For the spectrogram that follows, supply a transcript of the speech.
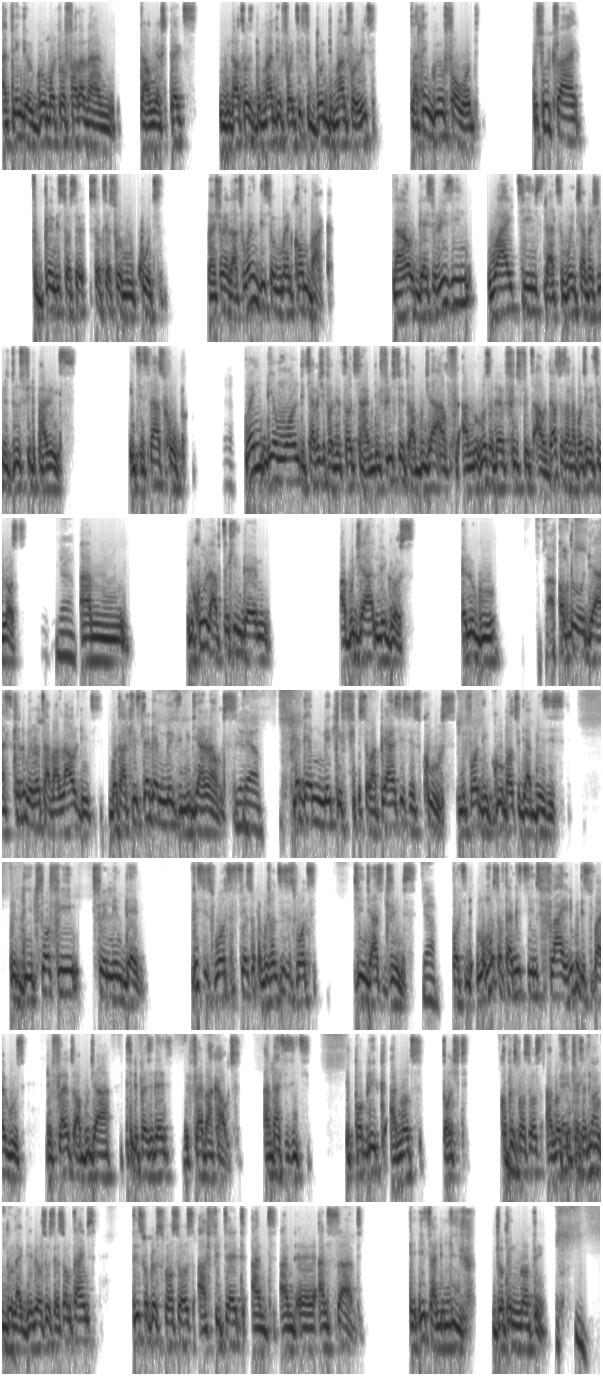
I think they'll go much more further than, than we expect without us demanding for it if we don't demand for it. And I think going forward, should try to bring this success, success home in quote by ensuring that when these young men come back, now there's a reason why teams that win championships do street parades. It inspires hope. Yeah. When they won the championship for the third time, they flew straight to Abuja and, and most of them flew straight out. That was an opportunity lost. Yeah. Um, you could have taken them Abuja, Lagos, Enugu, although their schedule may not have allowed it, but at least let them make the media rounds. Yeah. Let them make a few, some appearances in schools before they go back to their bases with the trophy trailing them. This is what sets up emotion. This is what gingers dreams. Yeah. But the- most of the time, these teams fly, even the Super Eagles, they fly to Abuja, see the president, they fly back out. And that is it. The public are not touched. Corporate sponsors are not interested, exactly. even though, like David also said, sometimes these corporate sponsors are fitted and and uh, and served. They eat and they leave, dropping nothing.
